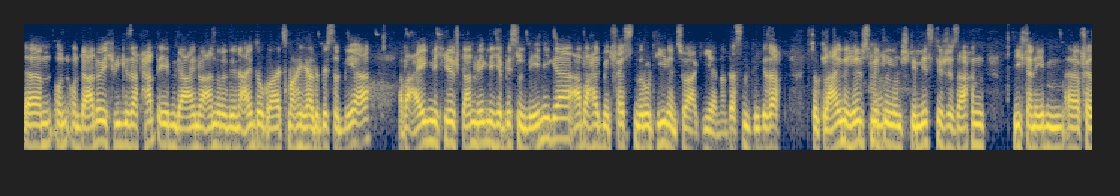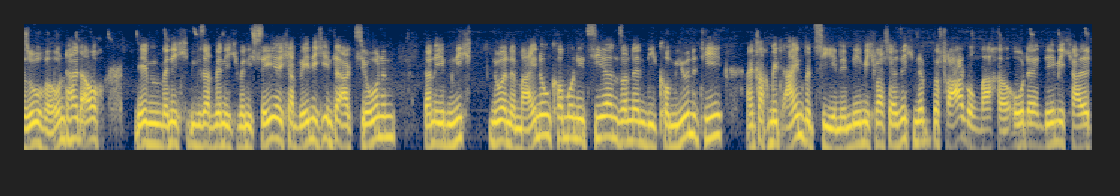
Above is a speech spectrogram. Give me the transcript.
Ähm, und, und dadurch, wie gesagt, hat eben der eine oder andere den Eindruck, oh, jetzt mache ich halt ein bisschen mehr. Aber eigentlich hilft dann wirklich ein bisschen weniger, aber halt mit festen Routinen zu agieren. Und das sind, wie gesagt, so kleine Hilfsmittel und stilistische Sachen, die ich dann eben äh, versuche. Und halt auch eben, wenn ich, wie gesagt, wenn ich, wenn ich sehe, ich habe wenig Interaktionen, dann eben nicht nur eine Meinung kommunizieren, sondern die Community einfach mit einbeziehen, indem ich, was weiß ich, eine Befragung mache oder indem ich halt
